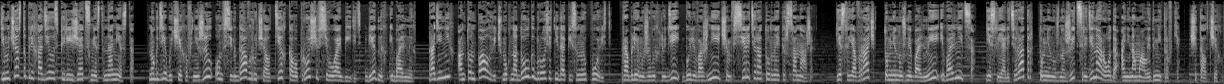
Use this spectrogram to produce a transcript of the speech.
Ему часто приходилось переезжать с места на место – но где бы Чехов ни жил, он всегда выручал тех, кого проще всего обидеть, бедных и больных. Ради них Антон Павлович мог надолго бросить недописанную повесть. Проблемы живых людей были важнее, чем все литературные персонажи. Если я врач, то мне нужны больные и больница. Если я литератор, то мне нужно жить среди народа, а не на Малой Дмитровке, считал Чехов.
